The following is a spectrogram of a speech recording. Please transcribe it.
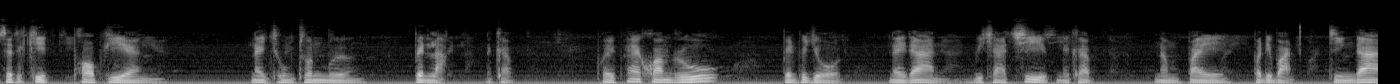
เศรษฐกิจพอเพียง ในชุมชนเมืองเป็นหลักนะครับ เผยแพร่ความรู้เป็นประโยชน์ในด้านวิชาชีพนะครับนำไปปฏิบัติจริงได้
